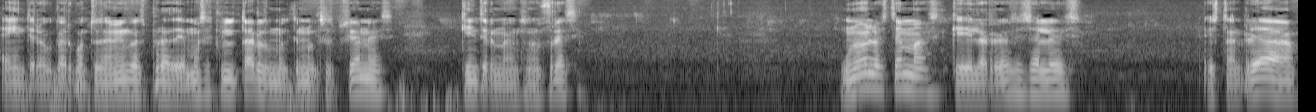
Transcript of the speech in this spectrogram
e interactuar con tus amigos, pero debemos explotar las múltiples opciones que Internet nos ofrece. Uno de los temas que las redes sociales está enredada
